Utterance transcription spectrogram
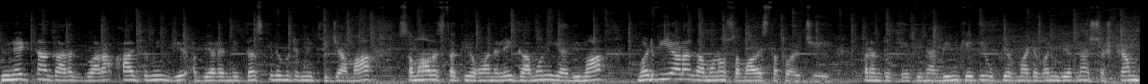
યુનિટના કારક દ્વારા આ જમીન ગીર અભયારણ્યની દસ કિલોમીટરની ત્રિજ્યામાં સમાવેશ થતી હોવાને લઈ ગામોની યાદીમાં વડવિયાળા ગામોનો સમાવેશ થતો હોય છે. પરંતુ ખેતીના બિનખેતી ઉપયોગ માટે વન વિભાગના સક્ષમ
